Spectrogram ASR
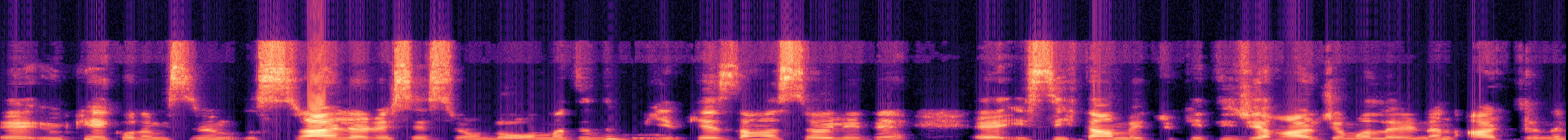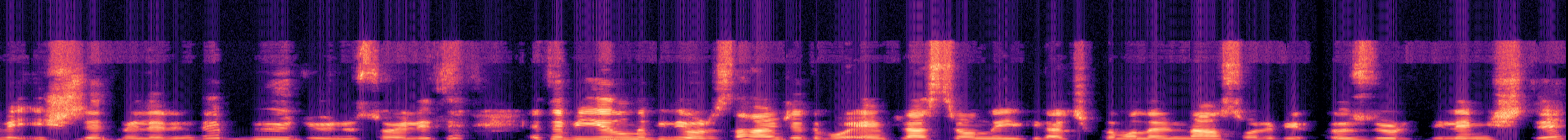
e, ülke ekonomisinin ısrarla resesyonda olmadığını bir kez daha söyledi. E, istihdam ve tüketici harcamalarının arttığını ve işletmelerinde büyüdüğünü söyledi. E tabi yılını biliyoruz. Daha önce de bu enflasyonla ilgili açıklamalarından sonra bir özür dilemişti.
